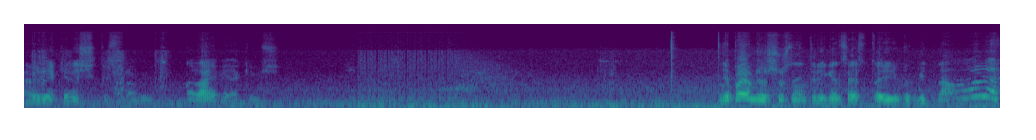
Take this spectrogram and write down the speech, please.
A ja już kiedyś się to zrobi. Na live jakimś. Nie powiem, że sztuczna inteligencja jest tutaj wybitna, ale...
